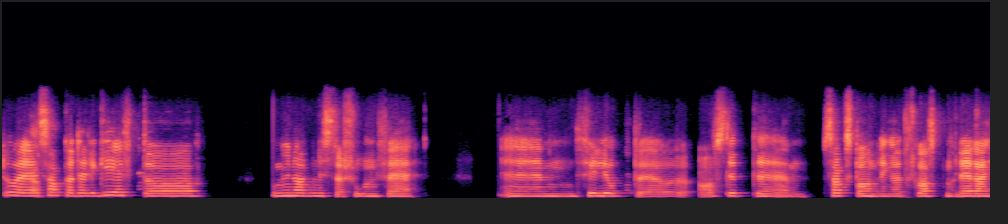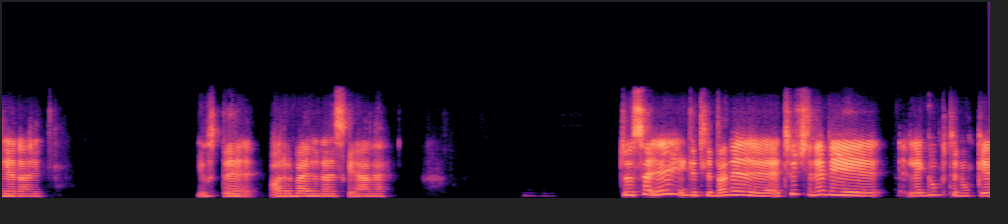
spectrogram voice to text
Da er Ja. saka delegert, og kommuneadministrasjonen får um, fylle opp eh, og avslutte um, saksbehandlinga etter hvert når det de har de gjort det arbeidet de skal gjøre. Da sier jeg egentlig bare Jeg tror ikke det vi legger opp til noe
